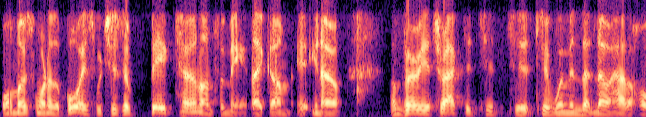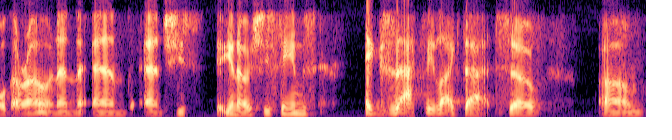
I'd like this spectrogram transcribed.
almost one of the boys, which is a big turn on for me. Like, um, you know, I'm very attracted to, to, to women that know how to hold their own, and and and she's, you know, she seems exactly like that. So, um,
